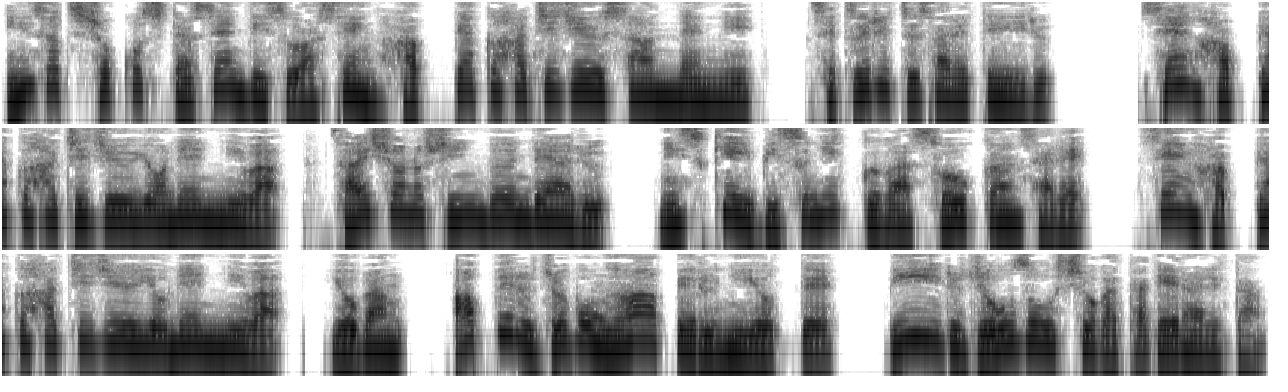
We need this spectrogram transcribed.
印刷所コスタ・センディスは1883年に設立されている。1884年には最初の新聞であるニスキー・ビスニックが創刊され、1884年には4番アペル・ジョボン・アーペルによってビール醸造所が建てられた。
